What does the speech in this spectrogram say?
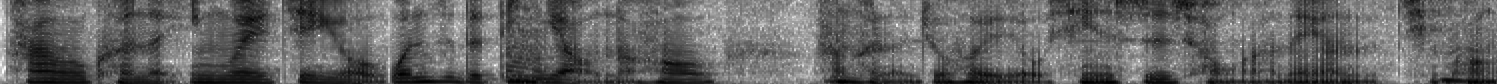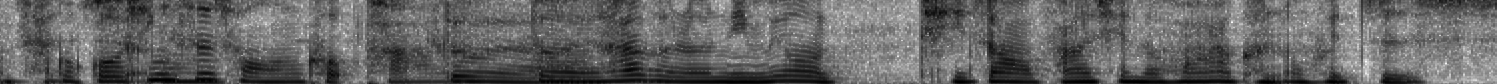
它有可能因为借由蚊子的叮咬，嗯、然后它可能就会有心丝虫啊那样的情况产生。狗狗心丝虫很可怕，对、啊、对，它可能你没有提早发现的话，它可能会致死。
